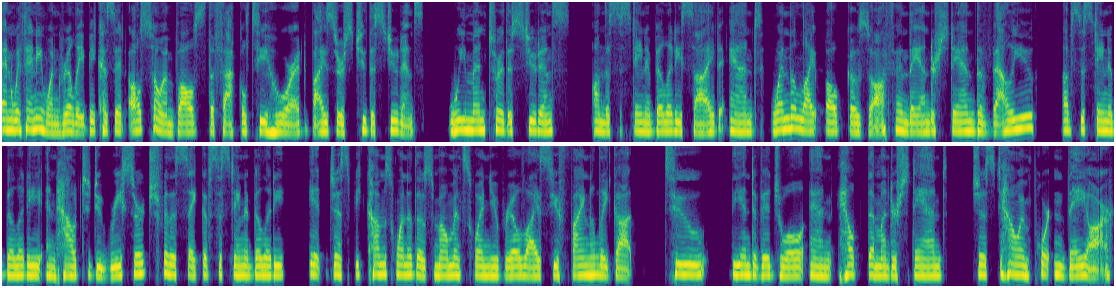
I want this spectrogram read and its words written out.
and with anyone really, because it also involves the faculty who are advisors to the students. We mentor the students on the sustainability side. And when the light bulb goes off and they understand the value of sustainability and how to do research for the sake of sustainability, it just becomes one of those moments when you realize you finally got to the individual and help them understand just how important they are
